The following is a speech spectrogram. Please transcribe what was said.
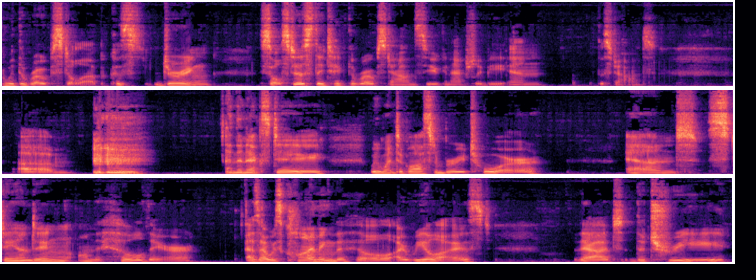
with the ropes still up because during solstice they take the ropes down so you can actually be in the stones. Um, and the next day we went to glastonbury tor and standing on the hill there as I was climbing the hill, I realized that the tree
